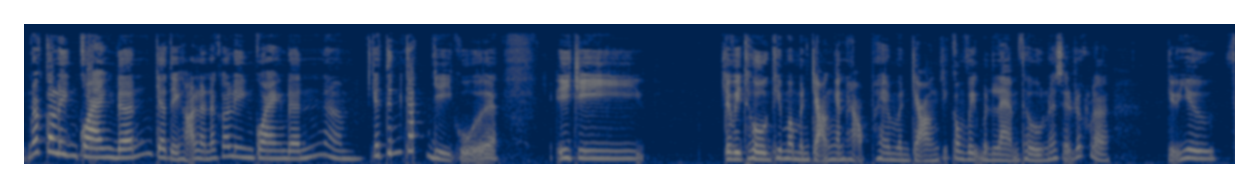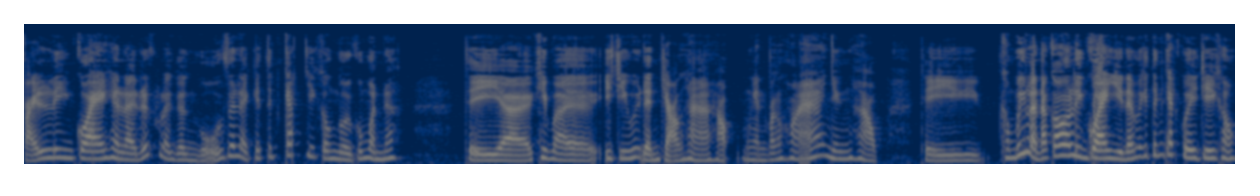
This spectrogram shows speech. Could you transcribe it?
nó có liên quan đến cho tiền hỏi là nó có liên quan đến um, cái tính cách gì của EG tại vì thường khi mà mình chọn ngành học hay mình chọn cái công việc mình làm thường nó sẽ rất là kiểu như phải liên quan hay là rất là gần gũi với lại cái tính cách với con người của mình á. Thì uh, khi mà Ichi quyết định chọn hà học ngành văn hóa nhân học thì không biết là nó có liên quan gì đến với cái tính cách của Ichi không?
